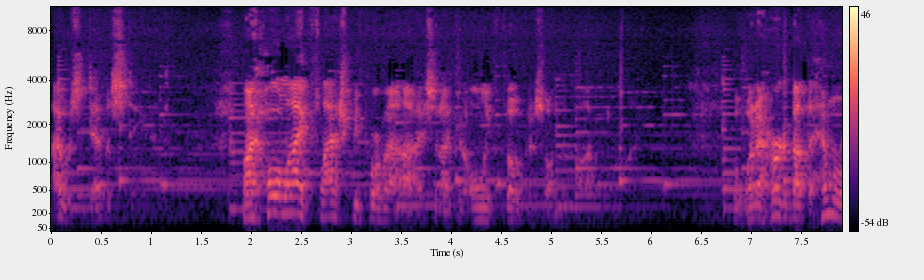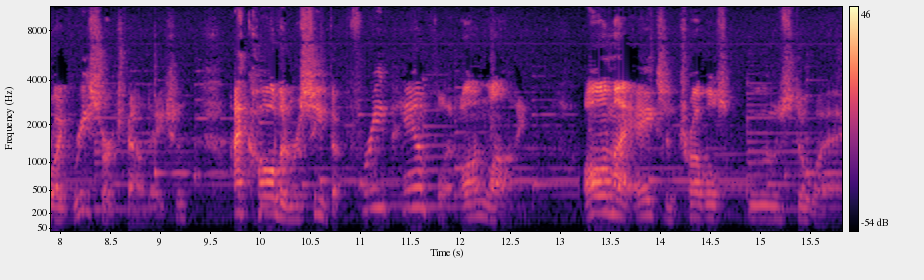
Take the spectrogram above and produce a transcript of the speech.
I was devastated. My whole life flashed before my eyes and I could only focus on the bottom line. But when I heard about the Hemorrhoid Research Foundation, I called and received a free pamphlet online. All my aches and troubles oozed away.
